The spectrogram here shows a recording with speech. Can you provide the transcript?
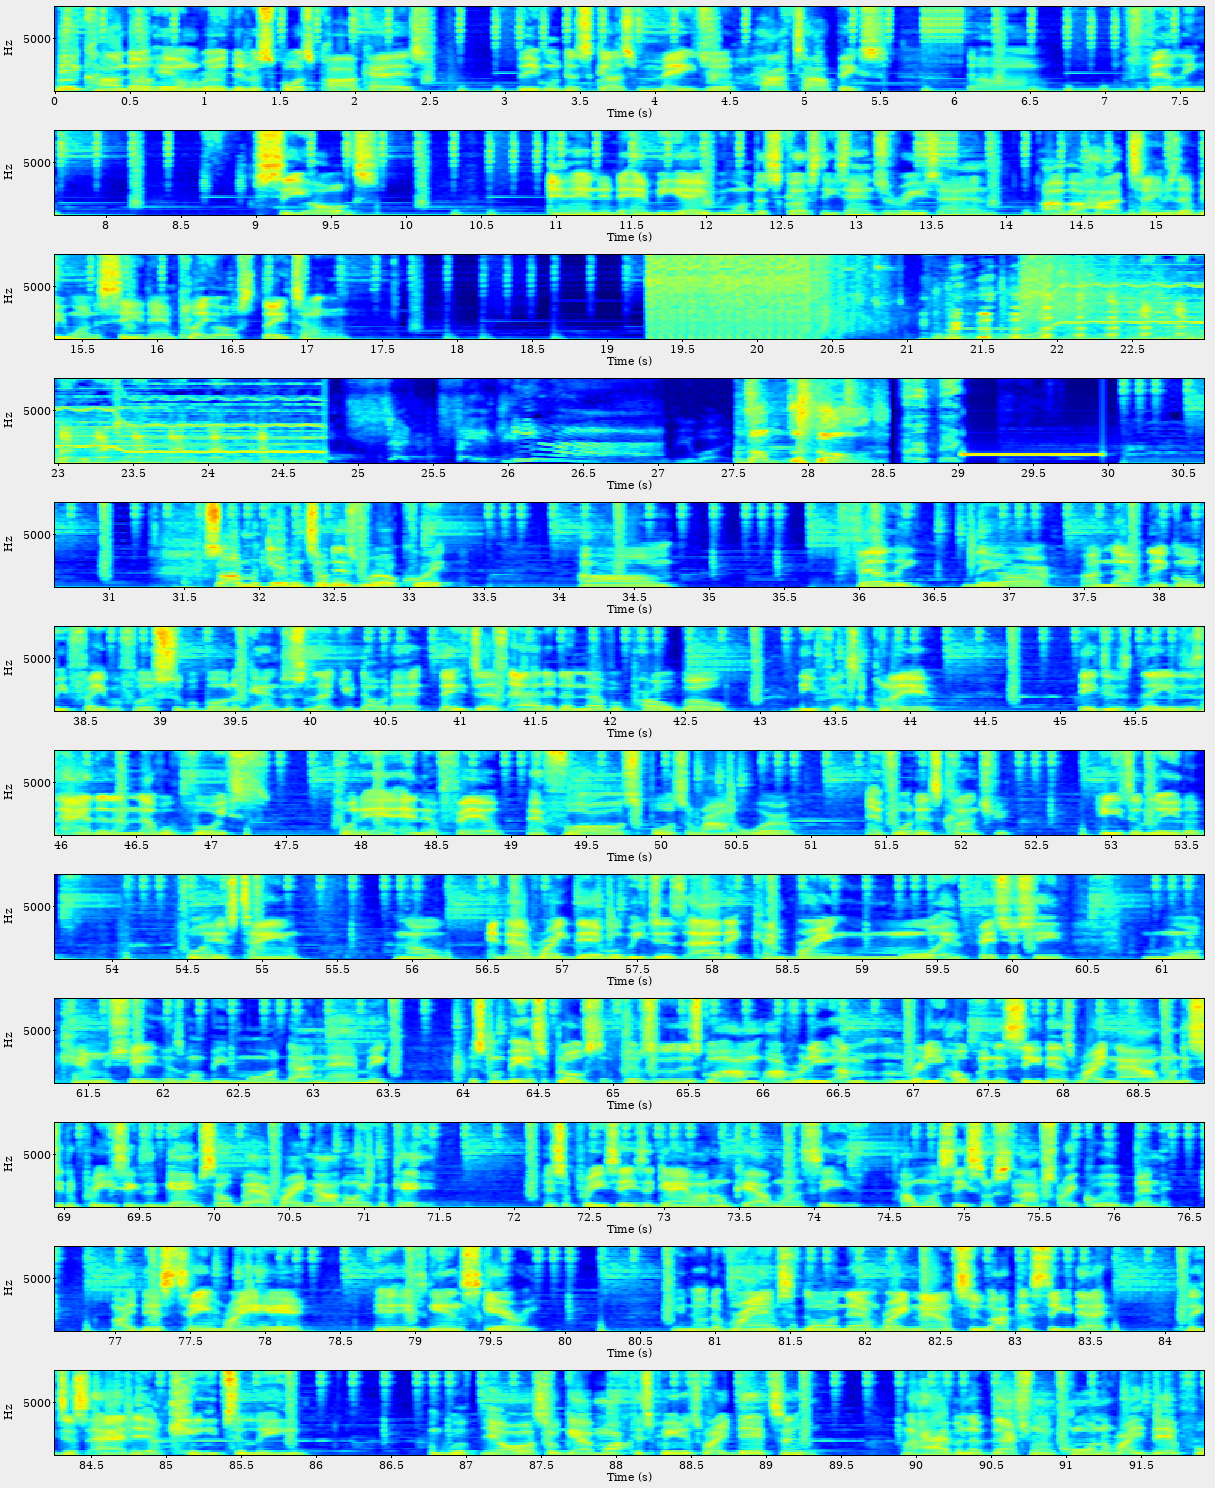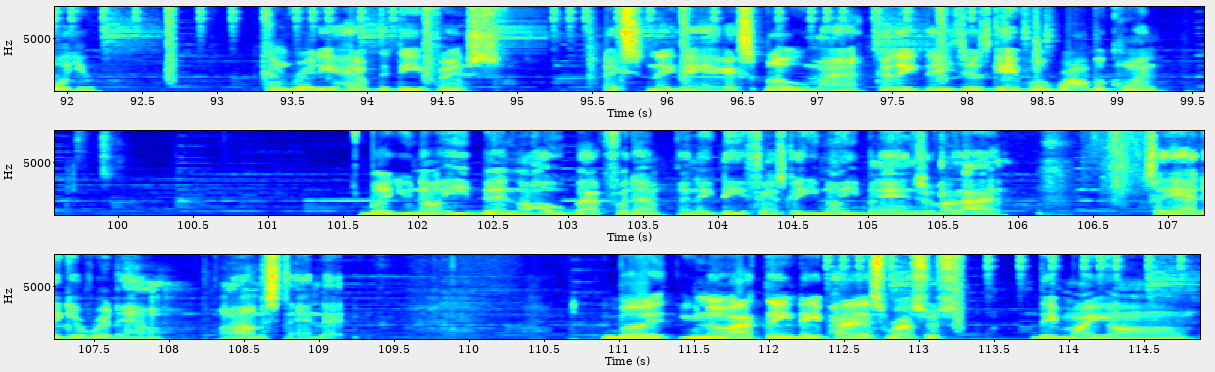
Big Haundo here on Real Deal of Sports Podcast. We're gonna discuss major hot topics. Um, Philly, Seahawks, and in the NBA, we're gonna discuss these injuries and other hot teams that we want to see in playoffs. Stay tuned. I'm the Don. So I'm gonna get into this real quick. Um, Philly, they are enough. They're gonna be favored for the Super Bowl again. Just letting you know that they just added another Pro Bowl defensive player. They just they just added another voice for the NFL and for all sports around the world and for this country. He's a leader for his team. You know, and that right there, what we just added, can bring more efficiency, more chemistry. It's gonna be more dynamic. It's gonna be explosive. It's, it's going. I'm. I really. I'm really hoping to see this right now. I want to see the preseason game so bad right now. I don't even care. It's a preseason game. I don't care. I want to see it. I want to see some snaps right quick, Bennett. Like this team right here, it, it's getting scary. You know the Rams are doing them right now too. I can see that. They just added Aqib Talib. With they also got Marcus Peters right there too. Now, having a veteran corner right there for you can really help the defense ex- they, they explode, man. Cause they, they just gave up Robert Quinn. But you know he been a holdback for them in their defense because you know he been injured a lot, so they had to get rid of him. I understand that. But you know I think they pass rushers they might um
